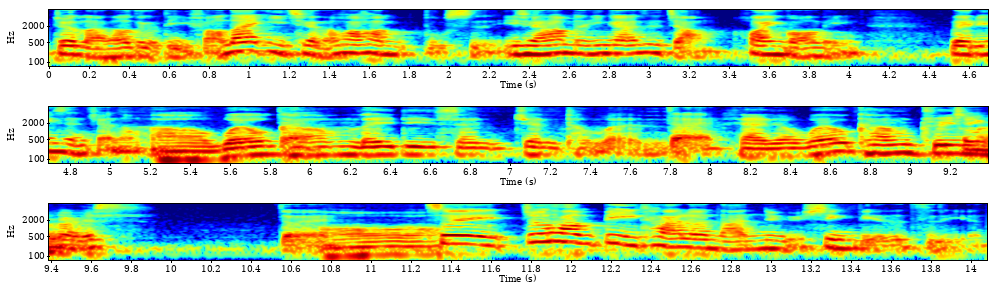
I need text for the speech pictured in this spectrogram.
就来到这个地方。但以前的话，他们不是，以前他们应该是讲欢迎光临 Ladies and Gentlemen。啊、w e l c o m e ladies and gentlemen。对现在就 Welcome dreamers。对，哦，所以就他们避开了男女性别的字眼，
